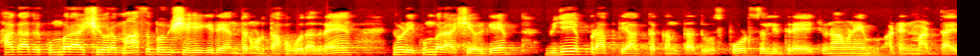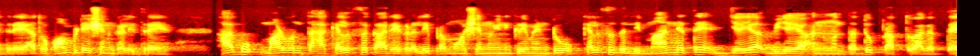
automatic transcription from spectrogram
ಹಾಗಾದ್ರೆ ಕುಂಭರಾಶಿಯವರ ಮಾಸ ಭವಿಷ್ಯ ಹೇಗಿದೆ ಅಂತ ನೋಡ್ತಾ ಹೋಗೋದಾದ್ರೆ, ನೋಡಿ ಕುಂಭರಾಶಿಯವರಿಗೆ ವಿಜಯ ಪ್ರಾಪ್ತಿ ಆಗ್ತಕ್ಕಂಥದ್ದು ಸ್ಪೋರ್ಟ್ಸಲ್ಲಿದ್ದರೆ ಚುನಾವಣೆ ಅಟೆಂಡ್ ಮಾಡ್ತಾ ಇದ್ರೆ ಅಥವಾ ಕಾಂಪಿಟೇಷನ್ಗಳಿದ್ರೆ ಹಾಗೂ ಮಾಡುವಂತಹ ಕೆಲಸ ಕಾರ್ಯಗಳಲ್ಲಿ ಪ್ರಮೋಷನ್ ಇನ್ಕ್ರಿಮೆಂಟು ಕೆಲಸದಲ್ಲಿ ಮಾನ್ಯತೆ, ಜಯ, ವಿಜಯ ಅನ್ನುವಂಥದ್ದು ಪ್ರಾಪ್ತವಾಗತ್ತೆ.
